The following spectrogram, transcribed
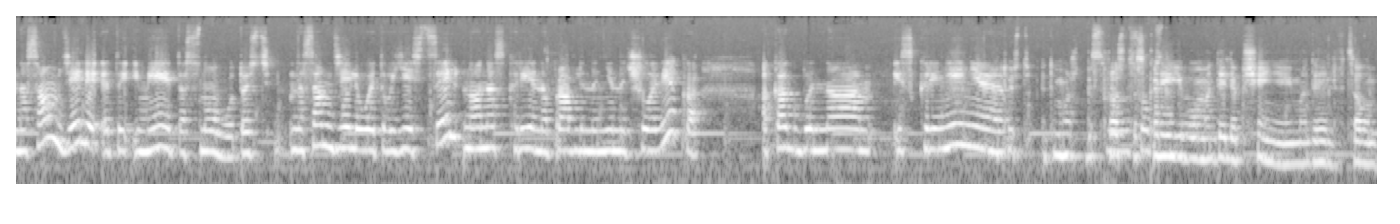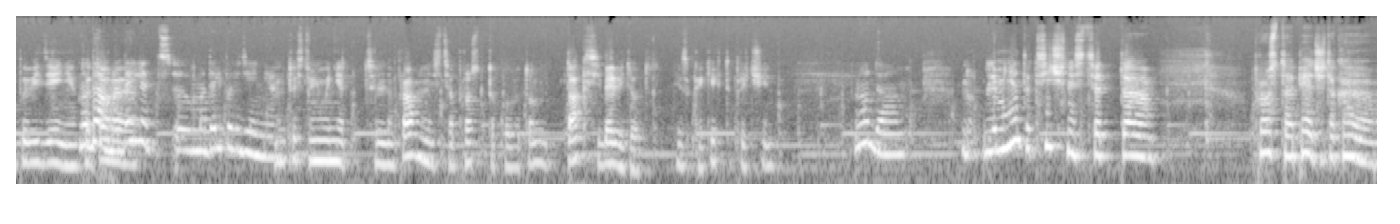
на самом деле это имеет основу. То есть на самом деле у этого есть цель, но она скорее направлена не на человека, а как бы на искоренение. Ну, то есть это может быть просто скорее его модель общения и модель в целом поведения, ну да, которая... модель, э, модель поведения. Ну, то есть у него нет целенаправленности, а просто такой вот он так себя ведет из-за каких-то причин. Ну да. Ну, для меня токсичность это просто, опять же, такая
